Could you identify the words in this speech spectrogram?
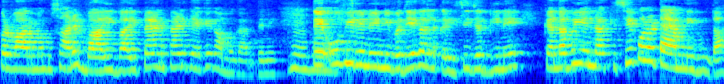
ਪਰਿਵਾਰ ਵਾਂਗੂ ਸਾਰੇ ਬਾਈ ਬਾਈ ਭੈਣ ਭੈਣ ਕਹਿ ਕੇ ਕੰਮ ਕਰਦੇ ਨੇ। ਤੇ ਉਹ ਵੀਰੇ ਨੇ ਇੰਨੀ ਵਧੀਆ ਗੱਲ ਕਹੀ ਸੀ ਜੱਗੀ ਨੇ। ਕਹਿੰਦਾ ਵੀ ਇੰਨਾ ਕਿਸੇ ਕੋਲ ਟਾਈਮ ਨਹੀਂ ਹੁੰਦਾ।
